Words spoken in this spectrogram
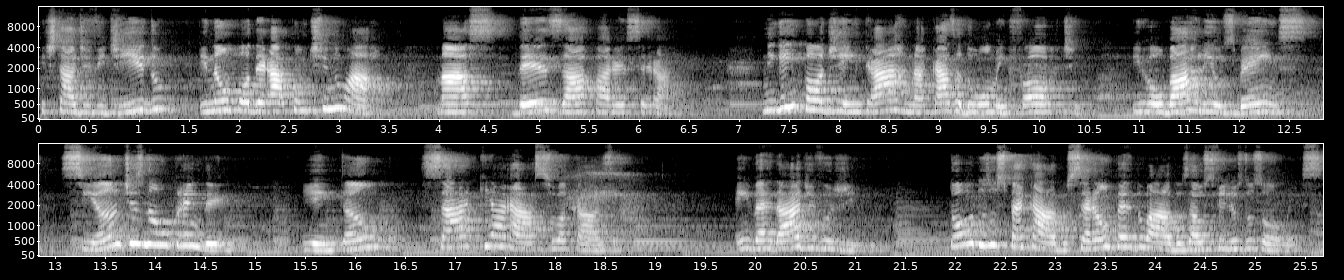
está dividido e não poderá continuar, mas desaparecerá. Ninguém pode entrar na casa do homem forte e roubar-lhe os bens, se antes não o prender, e então saqueará sua casa. Em verdade vos digo: todos os pecados serão perdoados aos filhos dos homens,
